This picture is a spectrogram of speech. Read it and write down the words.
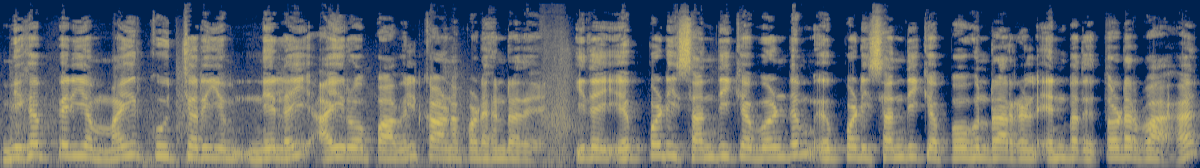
மிகப்பெரிய மயிர்கூச்சறியும் நிலை ஐரோப்பாவில் காணப்படுகின்றது. இதை எப்படி சந்திக்க வேண்டும் எப்படி சந்திக்க போகின்றார்கள் என்பது தொடர்பாக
